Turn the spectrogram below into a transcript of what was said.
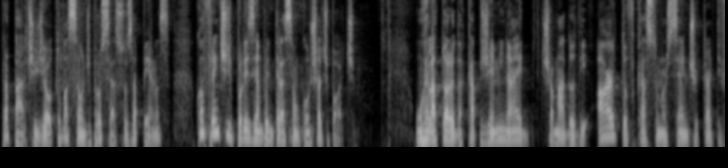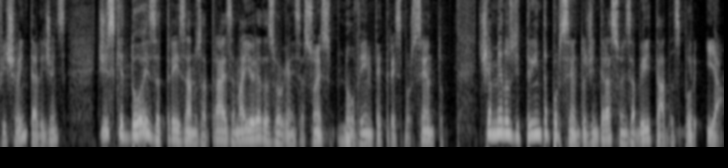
para a parte de automação de processos apenas, com a frente de, por exemplo, interação com chatbot. Um relatório da Capgemini chamado The Art of Customer Centric Artificial Intelligence diz que dois a três anos atrás a maioria das organizações, 93%, tinha menos de 30% de interações habilitadas por IA.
